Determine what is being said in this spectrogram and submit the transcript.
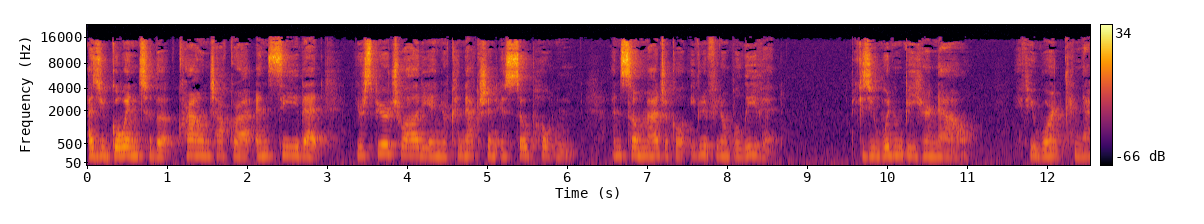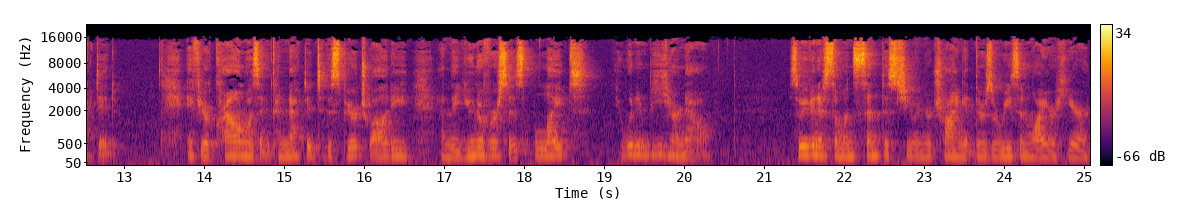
As you go into the crown chakra and see that your spirituality and your connection is so potent and so magical, even if you don't believe it, because you wouldn't be here now if you weren't connected. If your crown wasn't connected to the spirituality and the universe's light, you wouldn't be here now. So even if someone sent this to you and you're trying it, there's a reason why you're here.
